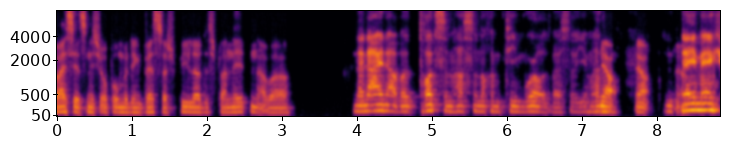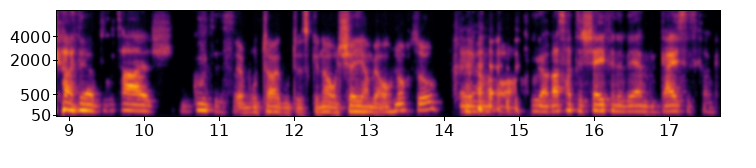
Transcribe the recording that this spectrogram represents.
weiß jetzt nicht, ob unbedingt bester Spieler des Planeten, aber Nein, nein, aber trotzdem hast du noch im Team World, weißt du, ja, jemanden, ja, einen ja, Playmaker, der brutal gut ist. der So. brutal gut ist, genau. Und Shea haben wir auch noch so. Hammer. Oh, Bruder, was hatte Shea für eine WM? Geisteskrank.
